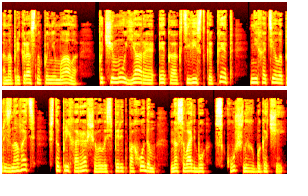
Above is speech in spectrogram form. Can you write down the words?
Она прекрасно понимала, почему ярая экоактивистка Кэт не хотела признавать, что прихорашивалась перед походом на свадьбу скучных богачей.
